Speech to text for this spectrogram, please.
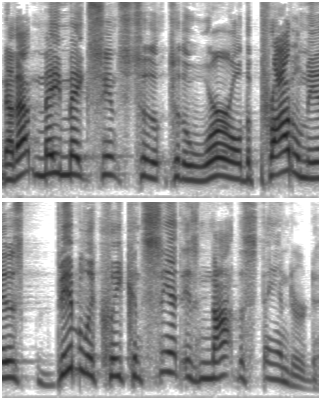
Now, that may make sense to, to the world. The problem is, biblically, consent is not the standard.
